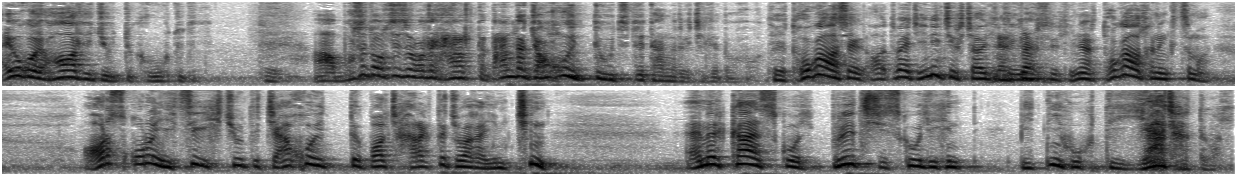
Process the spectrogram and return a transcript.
аюу гой хоол хийж өгдөг хүүхдүүдэд. А бусад улсын сургуулийг харалтаа дандаа жонхон иддэг үстэй та нар гэж хэлээд байгаа байхгүй. Тий, тугаа бас яг байж энийг чирч ойлгох юм эсвэл хинаар тугаа болох нь ингэсэн байна. Орос гурван эцэг эхчүүдэд жанхуу иддэг болж харагдаж байгаа юм чинь American school, British school-ийхэнд бидний хүүхдийг яаж хардаг бол.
